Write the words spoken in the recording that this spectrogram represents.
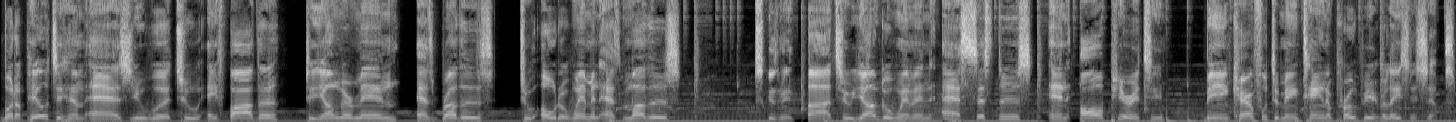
but appeal to him as you would to a father, to younger men as brothers, to older women as mothers, excuse me, uh, to younger women as sisters in all purity, being careful to maintain appropriate relationships.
